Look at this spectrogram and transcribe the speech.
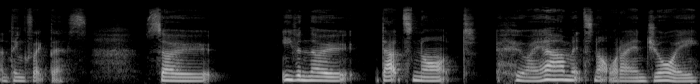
and things like this. So even though that's not who I am, it's not what I enjoy,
